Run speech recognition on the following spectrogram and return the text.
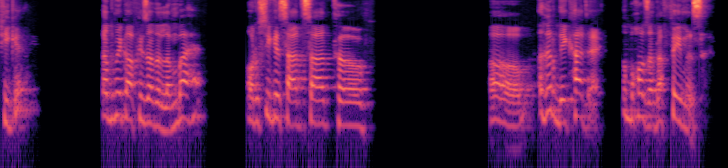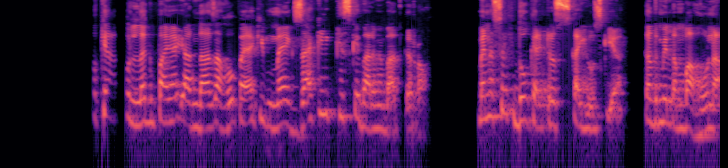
ठीक है? कद में काफ़ी ज़्यादा लंबा है और उसी के साथ साथ अगर देखा जाए तो बहुत ज़्यादा फ़ेमस है। तो क्या आपको लग पाया या अंदाज़ा हो पाया कि मैं एग्जैक्टली exactly किसके बारे में बात कर रहा हूँ? मैंने सिर्फ़ दो कैरेक्टर्स का यूज़ किया कद में लंबा होना,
